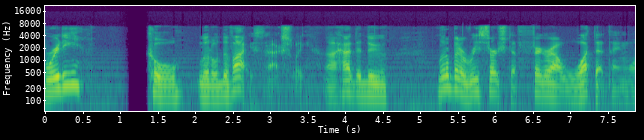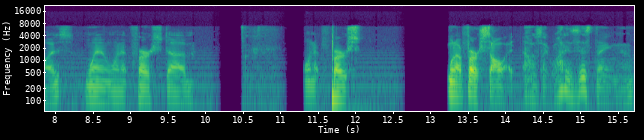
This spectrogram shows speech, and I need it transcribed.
pretty cool little device, actually. I had to do a little bit of research to figure out what that thing was when when it first um, when it first when I first saw it. I was like, "What is this thing?"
